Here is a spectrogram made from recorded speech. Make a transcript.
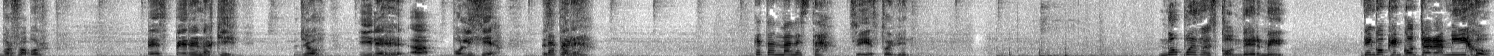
Por favor, esperen aquí. Yo iré a policía. Esperen. ¿Qué tan mal está? Sí, estoy bien. No puedo esconderme. Tengo que encontrar a mi hijo.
